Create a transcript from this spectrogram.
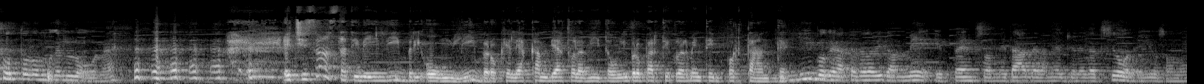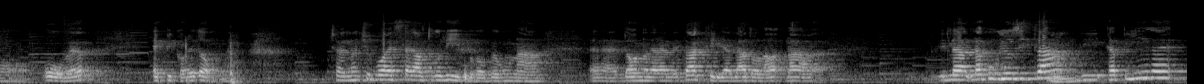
Sotto l'ombrellone. e ci sono stati dei libri o un libro che le ha cambiato la vita, un libro particolarmente importante? Il libro che ha cambiato la vita a me e penso a metà della mia generazione, io sono over, è Piccole Donne cioè non ci può essere altro libro per una eh, donna della metà che gli ha dato la, la, la, la curiosità mm. di capire,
